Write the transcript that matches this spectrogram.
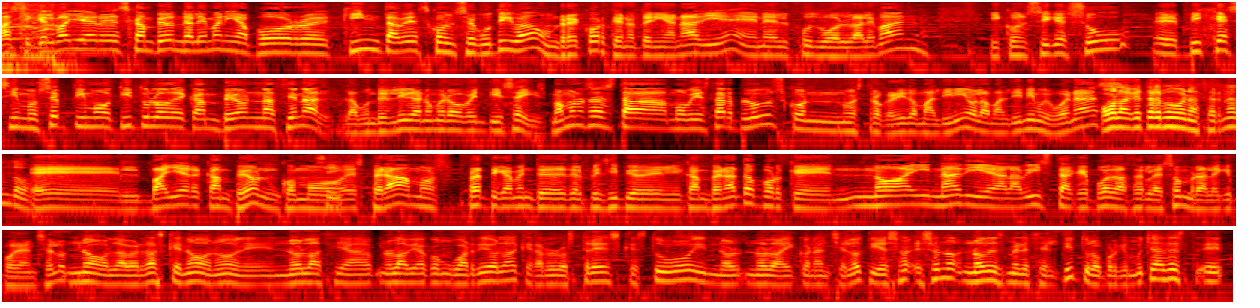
Así que el Bayern es campeón de Alemania por eh, quinta vez consecutiva, un récord que no tenía nadie en el fútbol alemán y consigue su eh, vigésimo séptimo título de campeón nacional, la Bundesliga número 26. Vámonos hasta Movistar Plus con nuestro querido Maldini. Hola Maldini, muy buenas. Hola, ¿qué tal? Muy buenas, Fernando. Eh, el Bayern campeón, como esperábamos prácticamente desde el principio del campeonato, porque no hay nadie a la vista que pueda hacerle sombra al equipo de Ancelotti. No, la verdad es que no, no, no lo hacía, no lo había con Guardiola, que ganó los tres que estuvo, y no, lo hay con Ancelotti. Eso, eso no, desmerece el título, porque muchas veces eh,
